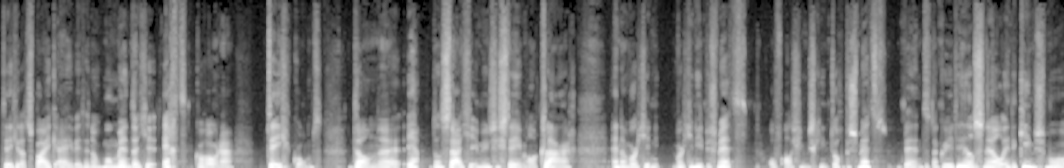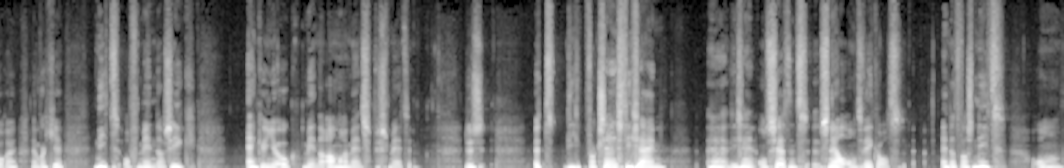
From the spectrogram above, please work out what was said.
tegen dat spike-eiwit. En op het moment dat je echt corona tegenkomt, dan, uh, ja, dan staat je immuunsysteem al klaar. En dan word je, word je niet besmet. Of als je misschien toch besmet bent, dan kun je het heel snel in de kiem smoren. En word je niet of minder ziek. En kun je ook minder andere mensen besmetten. Dus het, die vaccins die zijn, hè, die zijn ontzettend snel ontwikkeld. En dat was niet om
